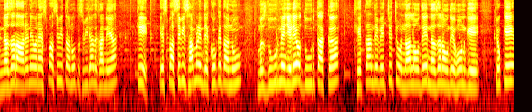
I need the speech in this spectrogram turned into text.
ਨਜ਼ਰ ਆ ਰਹੇ ਨੇ ਔਰ ਇਸ ਪਾਸੇ ਵੀ ਤੁਹਾਨੂੰ ਤਸਵੀਰਾਂ ਦਿਖਾਣੇ ਆ ਕਿ ਇਸ ਪਾਸੇ ਵੀ ਸਾਹਮਣੇ ਦੇਖੋ ਕਿ ਤੁਹਾਨੂੰ ਮਜ਼ਦੂਰ ਨੇ ਜਿਹੜੇ ਉਹ ਦੂਰ ਤੱਕ ਖੇਤਾਂ ਦੇ ਵਿੱਚ ਝੋਨਾ ਲਾਉਂਦੇ ਨਜ਼ਰ ਆਉਂਦੇ ਹੋਣਗੇ, ਕਿਉਂਕਿ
